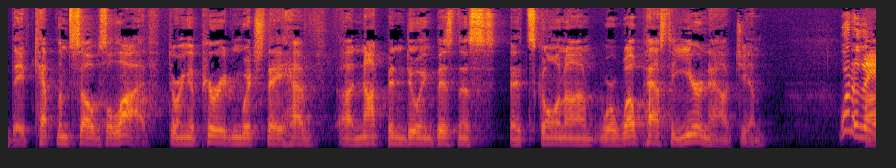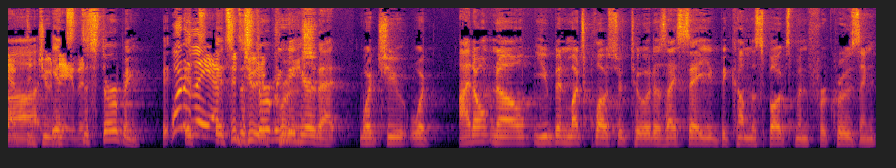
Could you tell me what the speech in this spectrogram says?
they've kept themselves alive during a period in which they have uh, not been doing business. It's going on. We're well past a year now, Jim. What do they have to do, uh, it's disturbing. What do it's, they have it's to disturbing to, to hear that. What you what I don't know. You've been much closer to it, as I say. You've become the spokesman for cruising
